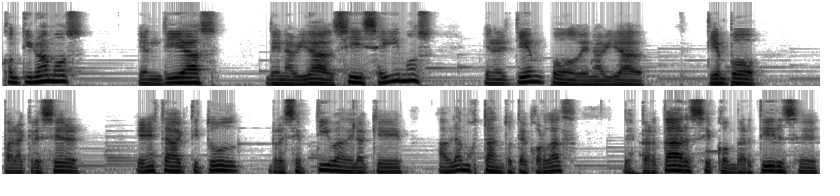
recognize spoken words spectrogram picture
Continuamos en días de Navidad. Sí, seguimos en el tiempo de Navidad. Tiempo para crecer en esta actitud receptiva de la que hablamos tanto, ¿te acordás? Despertarse, convertirse,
